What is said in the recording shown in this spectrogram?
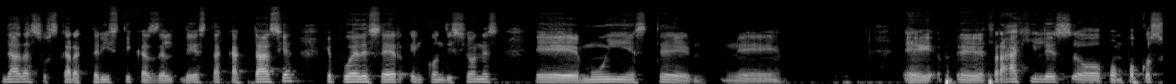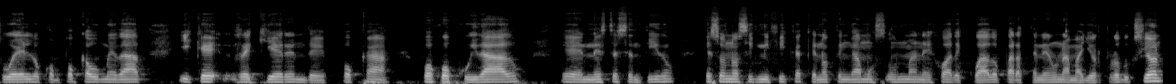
dadas sus características de, esta cactácea, que puede ser en condiciones muy, este, eh, frágiles o con poco suelo, con poca humedad y que requieren de poca, poco cuidado en este sentido. Eso no significa que no tengamos un manejo adecuado para tener una mayor producción.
